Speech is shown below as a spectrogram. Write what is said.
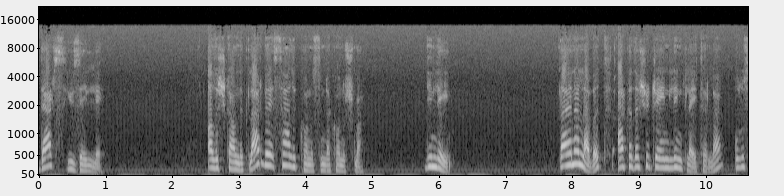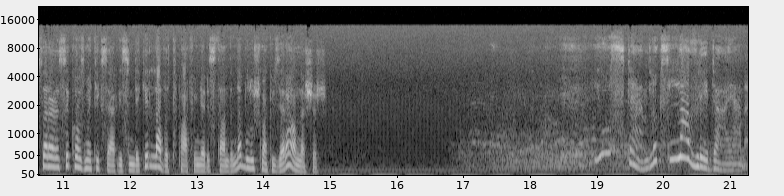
Ders 150 Alışkanlıklar ve sağlık konusunda konuşma. Dinleyin. Diana Lovett, arkadaşı Jane Linklater'la Uluslararası Kozmetik Sergisi'ndeki Lovett parfümleri standında buluşmak üzere anlaşır. Your stand looks lovely, Diana.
